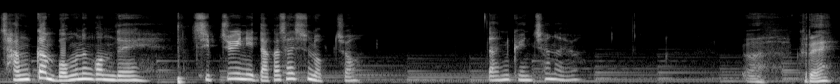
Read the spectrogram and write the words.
잠깐 머무는 건데 집주인이 나가 살 순 없죠. 난 괜찮아요. 어, 그래.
